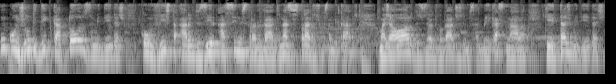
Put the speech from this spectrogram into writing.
um conjunto de 14 medidas com vista a reduzir a sinistralidade nas estradas moçambicanas, mas a Ordem dos Advogados de Moçambique assinala que tais medidas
